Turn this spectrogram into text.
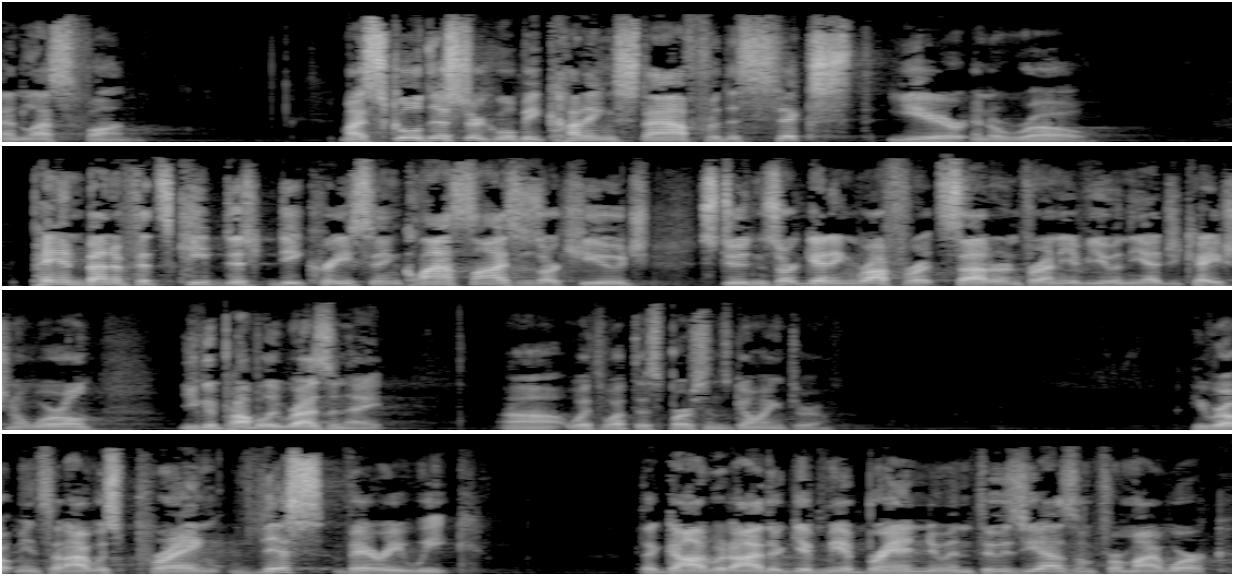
and less fun. My school district will be cutting staff for the sixth year in a row. Pay and benefits keep de- decreasing. Class sizes are huge. Students are getting rougher, et cetera. And for any of you in the educational world, you could probably resonate uh, with what this person's going through. He wrote me and said, I was praying this very week that God would either give me a brand new enthusiasm for my work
